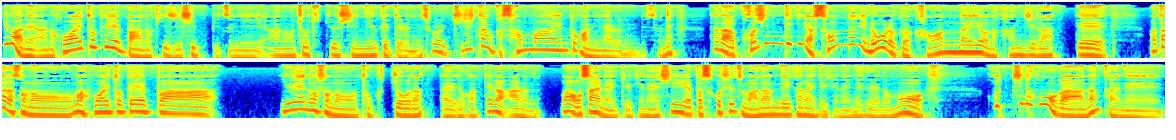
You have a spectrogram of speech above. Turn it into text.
今ね、あの、ホワイトペーパーの記事執筆に、あの、ちょっと中心に受けてるんです。これ、記事単価3万円とかになるんですよね。ただ、個人的にはそんなに労力が変わんないような感じがあって、まあ、ただその、まあ、ホワイトペーパーゆえのその特徴だったりとかっていうのはある。まあ、抑えないといけないし、やっぱ少しずつ学んでいかないといけないんだけれども、こっちの方がなんかね、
